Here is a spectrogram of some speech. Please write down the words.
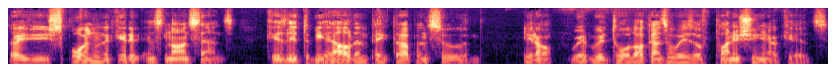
That you're spoiling the kid. It's nonsense. Kids need to be mm-hmm. held and picked up and soothed. You know, we're, we're told all kinds of ways of punishing our kids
